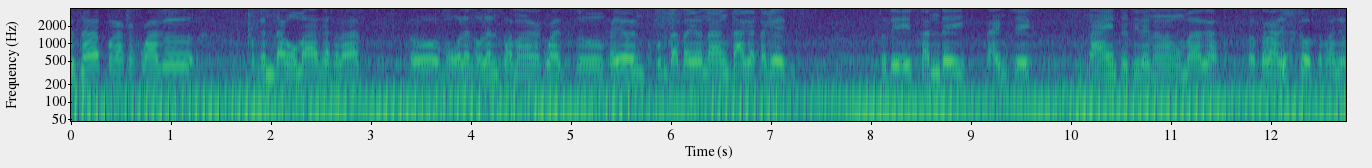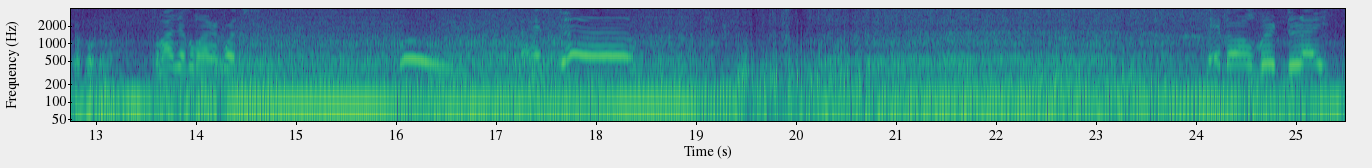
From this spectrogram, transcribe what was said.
What's up mga kakwago? Magandang umaga sa lahat. So umuulan-ulan pa mga kakwag. So kayon pupunta tayo ng dagat again. Today is Sunday. Time check. 9.39 na ng umaga. So tara let's go. Samahan nyo kako Samahan nyo ako mga kakwags! Let's go! So ito ang birthday ride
